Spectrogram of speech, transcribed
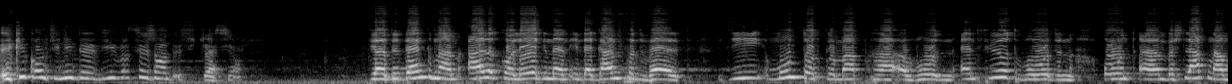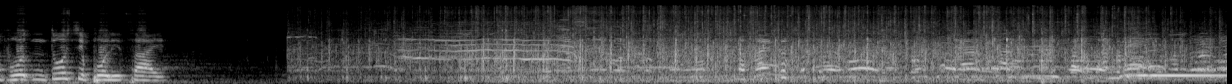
et qui continuent de vivre ce genre de situation. Wir gedenken an alle Kolleginnen in der ganzen Welt, die mundtot gemacht wurden, entführt wurden und ähm, beschlagnahmt wurden durch die Polizei.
